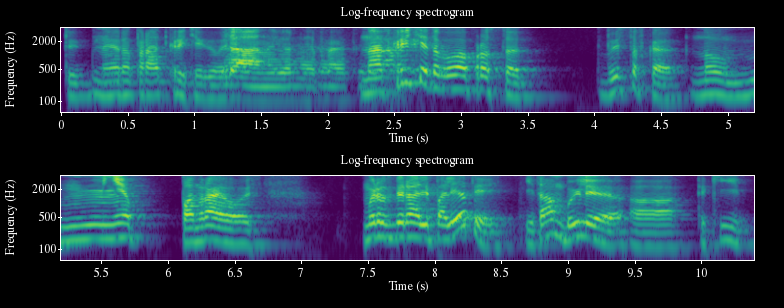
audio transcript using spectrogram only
Ты, наверное, про открытие говорил. Да, наверное, про это. На открытии это была просто выставка. Ну, мне понравилось. Мы разбирали палеты, и там были а, такие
